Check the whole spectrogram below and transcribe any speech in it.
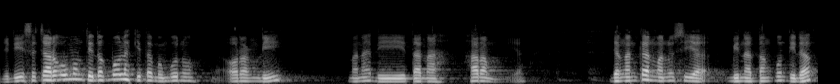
Jadi secara umum tidak boleh kita membunuh orang di mana di tanah haram ya. Jangankan manusia, binatang pun tidak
